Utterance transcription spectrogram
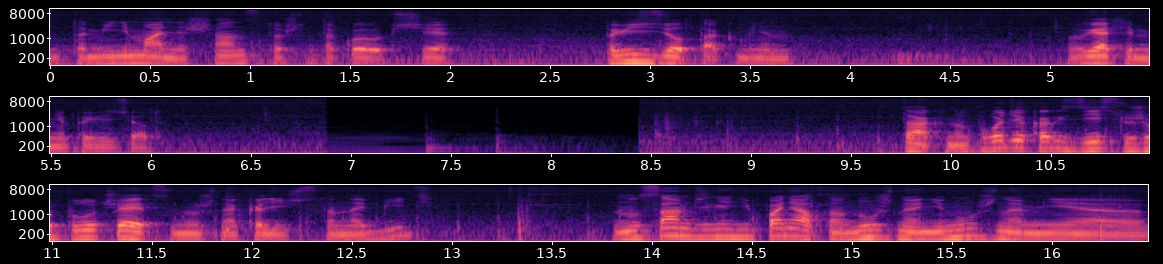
Это минимальный шанс, то, что такое вообще повезет так, блин. Вряд ли мне повезет. Так, ну вроде как здесь уже получается нужное количество набить. Но на самом деле непонятно, нужное, не нужное, мне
